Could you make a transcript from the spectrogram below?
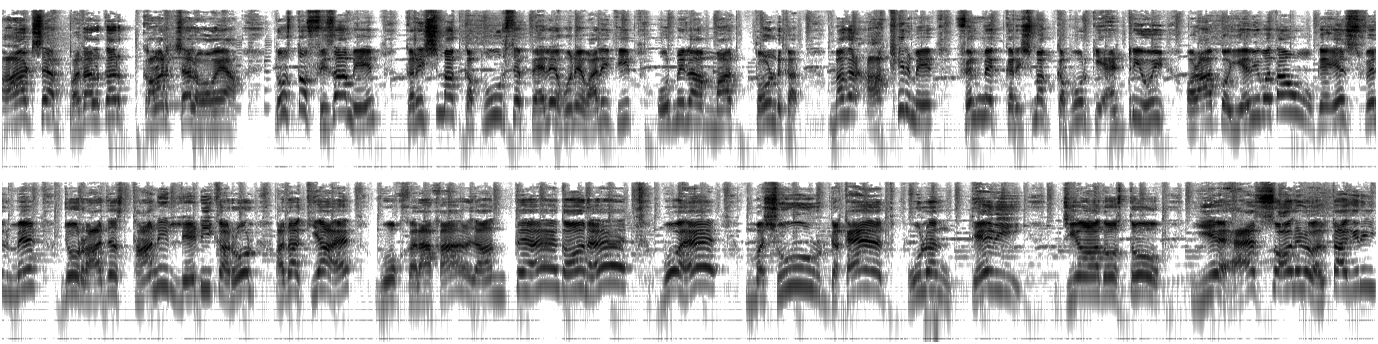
आर्ट से बदलकर कमर्शियल हो गया। दोस्तों, फिजा में करिश्मा कपूर से पहले होने वाली थी उर्मिला मातोंडकर। मगर आखिर में फ़िल्म में करिश्मा कपूर की एंट्री हुई और आपको यह भी बताऊँ कि इस फ़िल्म में जो राजस्थानी लेडी का रोल अदा किया है, वो कलाकार जानते हैं कौन है? वो है मशहूर डकैत फूलन देवी। जी हाँ दोस्तों, ये है सॉलिड भलतागिरी।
